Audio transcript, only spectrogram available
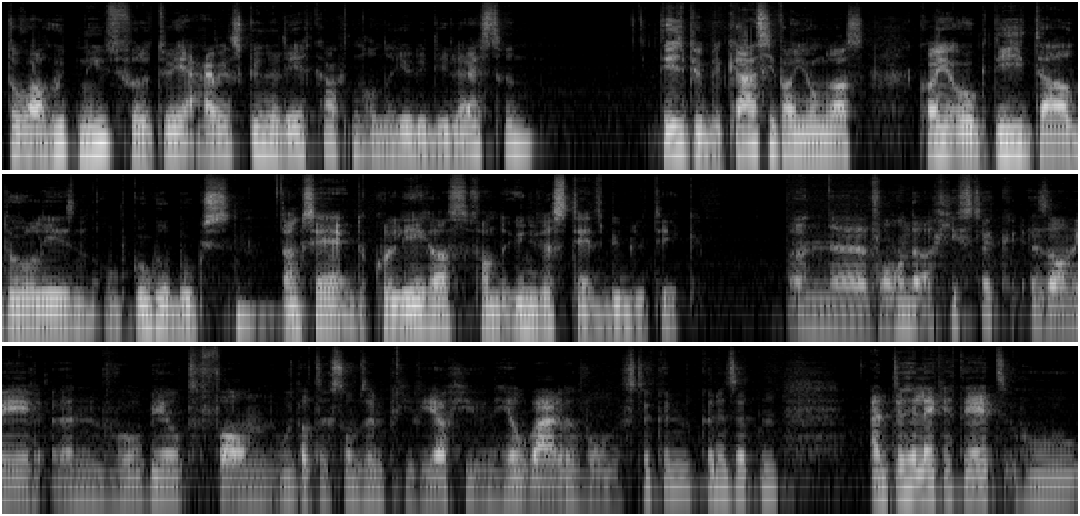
toch wel goed nieuws voor de twee aardrijkskunde leerkrachten onder jullie die luisteren. Deze publicatie van Jonglas kan je ook digitaal doorlezen op Google Books dankzij de collega's van de Universiteitsbibliotheek. Een uh, volgende archiefstuk is dan weer een voorbeeld van hoe dat er soms in privéarchieven heel waardevolle stukken kunnen zitten en tegelijkertijd hoe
